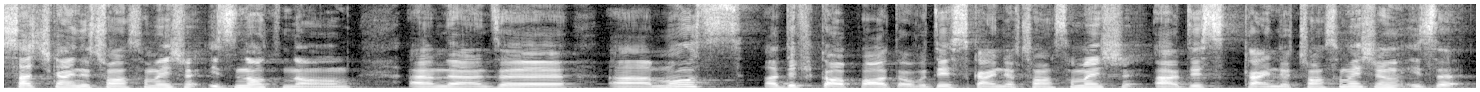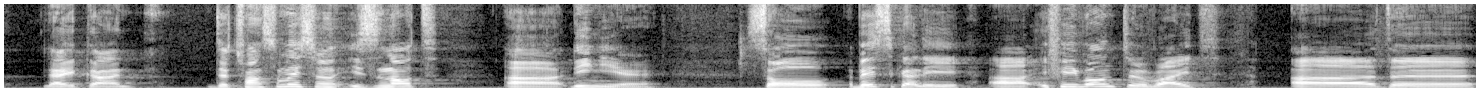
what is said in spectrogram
such kind of transformation is not known. And uh, the uh, most uh, difficult part of this kind of transformation, uh, this kind of transformation is uh, like uh, the transformation is not linear. So basically, if we want to write the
